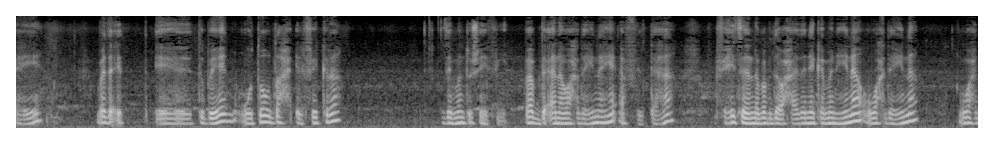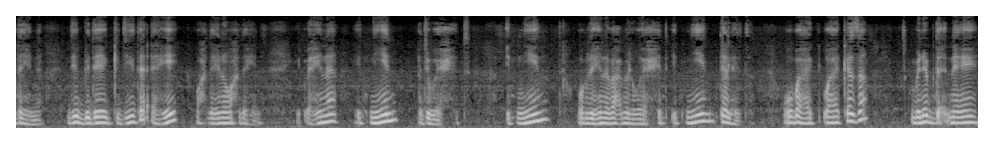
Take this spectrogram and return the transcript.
أهي. بدأت آه، تبان وتوضح الفكرة زي ما أنتوا شايفين. ببدأ أنا واحدة هنا اهي قفلتها بحيث إن أنا ببدأ واحدة تانية كمان هنا وواحدة هنا وواحدة هنا. دي البداية الجديدة أهي واحدة هنا واحدة هنا. يبقى هنا اتنين أدي واحد. اتنين وابدأ هنا بعمل واحد اتنين تلاتة. وهكذا بنبدأ إيه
